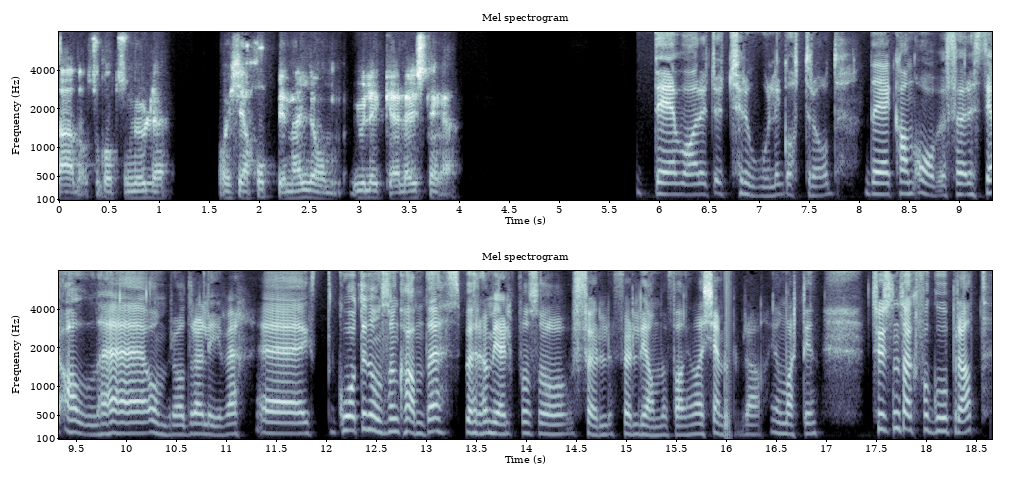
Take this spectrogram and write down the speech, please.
det da, så godt som mulig, og ikke hoppe imellom ulike løsninger. Det var et utrolig godt råd. Det kan overføres til alle områder av livet. Eh, gå til noen som kan det, spør om hjelp, og så følg, følg de anbefalingene. Kjempebra, Jon Martin. Tusen takk for god prat.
